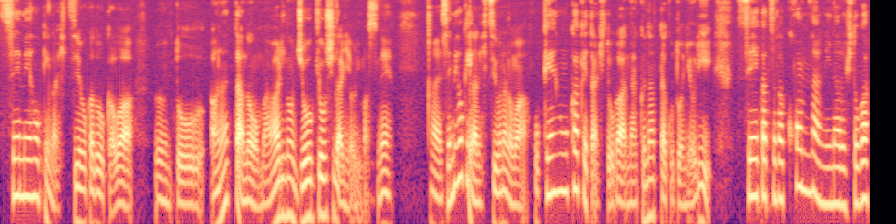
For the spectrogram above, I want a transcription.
生命保険が必要かどうかは、うんと、あなたの周りの状況次第によりますね。はい、生命保険が、ね、必要なのは保険をかけた人が亡くなったことにより生活が困難になる人が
